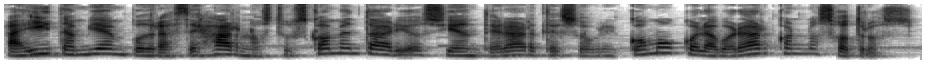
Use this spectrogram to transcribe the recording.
Ahí también podrás dejarnos tus comentarios y enterarte sobre cómo colaborar con nosotros.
